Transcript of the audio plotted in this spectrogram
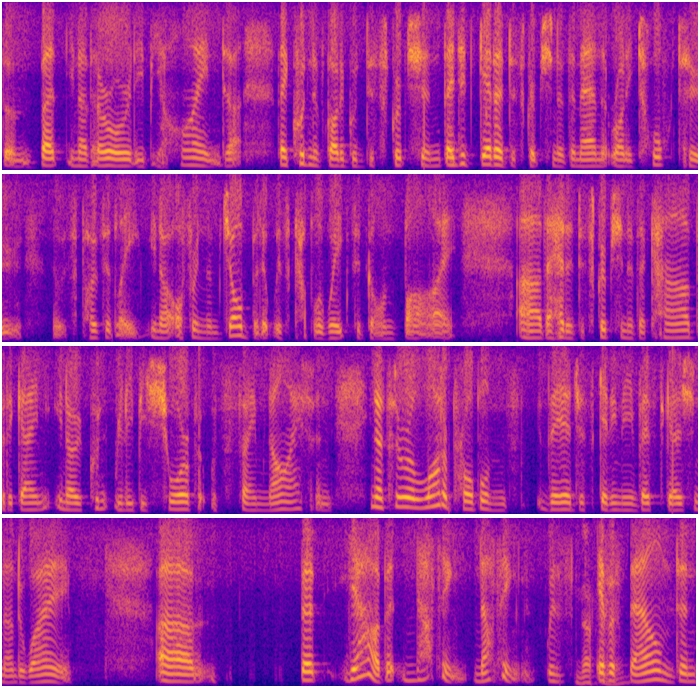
them, but you know they're already behind. Uh, they couldn't have got a good description. They did get a description of the man that Ronnie talked to, it was supposedly, you know, offering them job, but it was a couple of weeks had gone by. Uh, they had a description of the car, but again, you know, couldn't really be sure if it was the same night. And, you know, so there were a lot of problems there just getting the investigation underway. Um, but yeah, but nothing, nothing was nothing. ever found. And,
